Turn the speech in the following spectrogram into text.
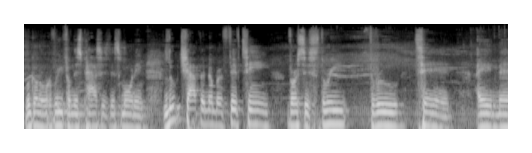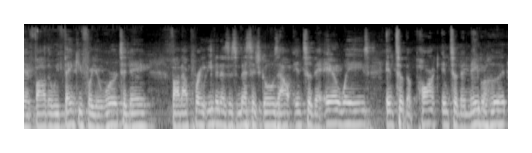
We're going to read from this passage this morning. Luke chapter number 15, verses 3 through 10. Amen. Father, we thank you for your word today. Father, I pray even as this message goes out into the airways, into the park, into the neighborhood,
